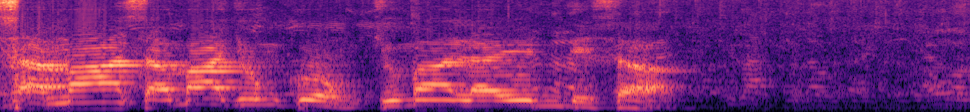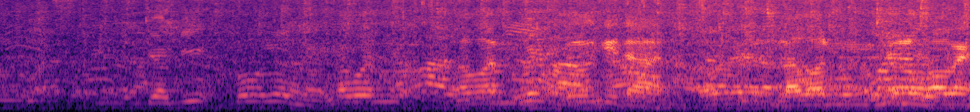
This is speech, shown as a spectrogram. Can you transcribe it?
Sama-sama jungkung, cuma lain desa. Lawan lawan lawan kita. Lawan lawan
